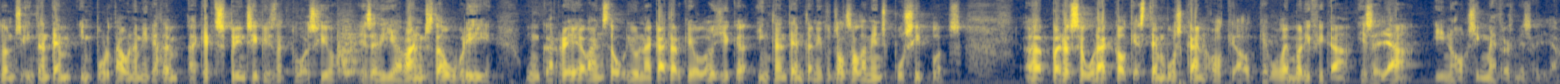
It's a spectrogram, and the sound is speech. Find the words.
doncs intentem importar una miqueta aquests principis d'actuació. És a dir, abans d'obrir un carrer, abans d'obrir una cata arqueològica, intentem tenir tots els elements possibles eh, per assegurar que el que estem buscant o que el que volem verificar és allà i no 5 metres més enllà.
